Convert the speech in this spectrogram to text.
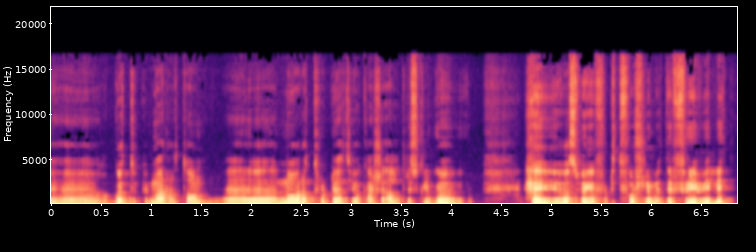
eh, har gått upp i maraton. Eh, några trodde att jag kanske aldrig skulle gå och springa 42 kilometer frivilligt.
